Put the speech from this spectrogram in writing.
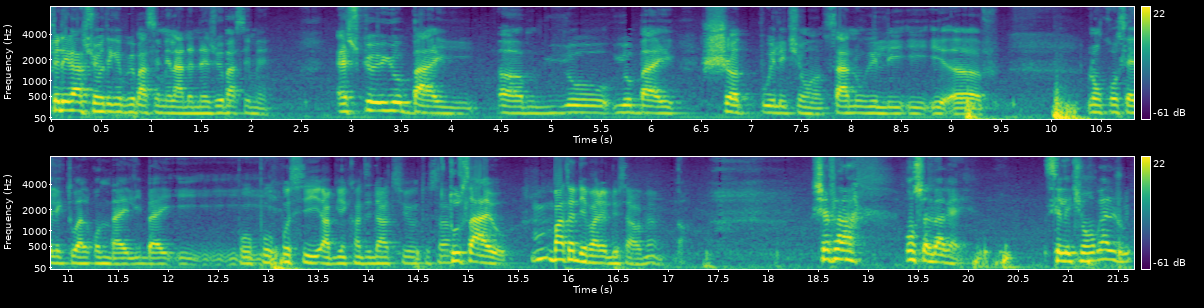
Fèderasyon te gen pou yo pase men la denèz, yo pase men. Eske euh, yo bay, um, yo, yo bay shot pou eleksyon, sa nou rele, uh, lon konsey elektoral kon bay, li bay... I, i, po, po, po si ap gen kandidat yo, tout sa? Tout sa yo. Mba te depare de sa yo men. Chef la, on sol bagay. Seleksyon ou pral jwe.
